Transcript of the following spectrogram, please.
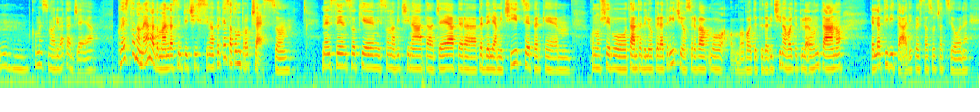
Mm-hmm. Come sono arrivata a Gea? Questa non è una domanda semplicissima perché è stato un processo, nel senso che mi sono avvicinata a Gea per, per delle amicizie, perché mh, mm, conoscevo tante delle operatrici, osservavo a volte più da vicino, a volte più da lontano l'attività di questa associazione.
